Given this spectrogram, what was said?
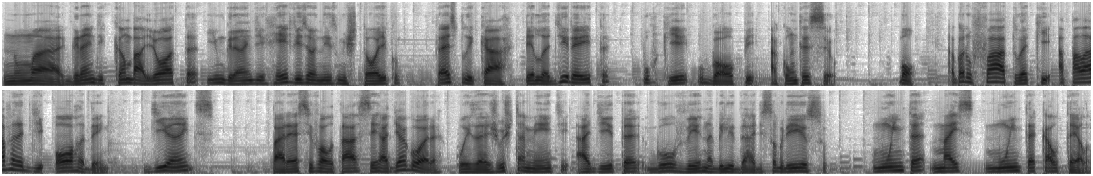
numa grande cambalhota e um grande revisionismo histórico para explicar pela direita por que o golpe aconteceu. Bom, agora o fato é que a palavra de ordem de antes parece voltar a ser a de agora, pois é justamente a dita governabilidade sobre isso. muita, mas muita cautela.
